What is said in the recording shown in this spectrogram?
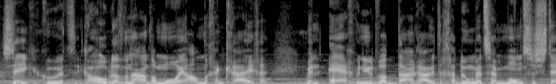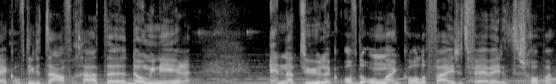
Zeker, Koert. Ik hoop dat we een aantal mooie handen gaan krijgen. Ik ben erg benieuwd wat Daan Ruiter gaat doen met zijn monsterstack. Of die de tafel gaat eh, domineren. En natuurlijk of de online qualifiers het ver weten te schoppen.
